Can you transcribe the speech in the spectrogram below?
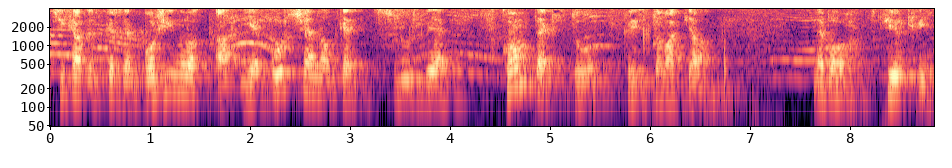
Přichází skrze boží milost a je určeno ke službě v kontextu Kristova těla. Nebo v církvi.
